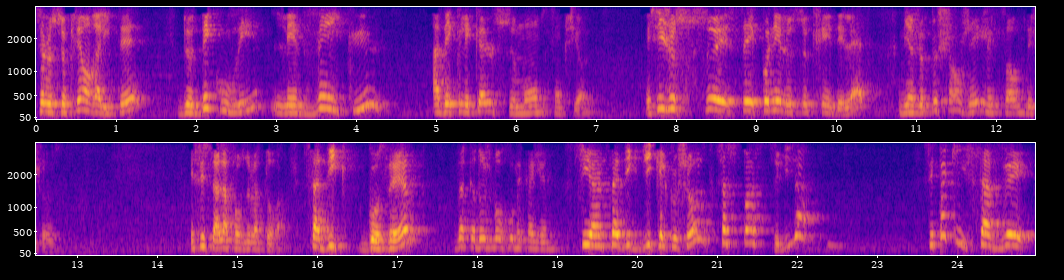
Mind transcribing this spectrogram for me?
C'est le secret en réalité de découvrir les véhicules avec lesquels ce monde fonctionne. Et si je sais, connais le secret des lettres, eh bien je peux changer les formes des choses. Et c'est ça la force de la Torah. Sadik gozer, vakadosh. Si un sadik dit quelque chose, ça se passe. C'est bizarre. C'est pas qu'il savait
